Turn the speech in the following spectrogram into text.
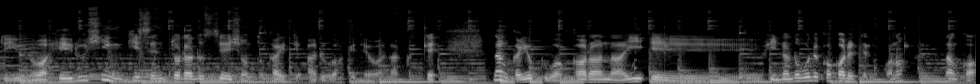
ていうのはヘルシンキセントラルステーションと書いてあるわけではなくて、なんかよくわからない、えー、フィンランド語で書かれてるのかな？なんか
